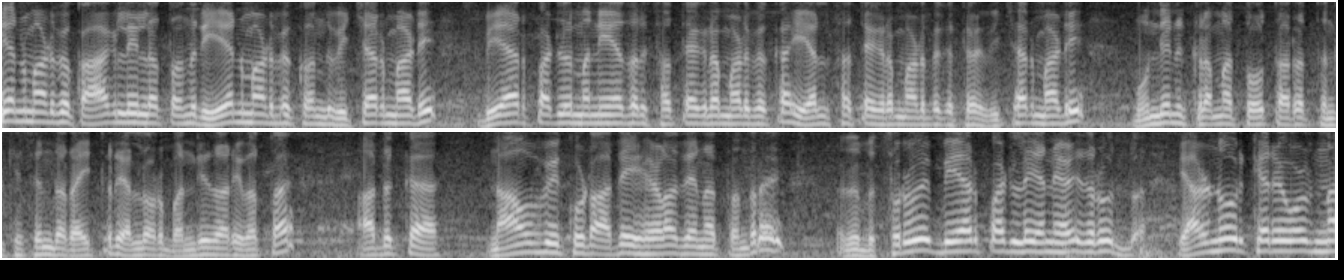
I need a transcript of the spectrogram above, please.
ಏನು ಮಾಡಬೇಕು ಆಗಲಿಲ್ಲ ಅಂತಂದ್ರೆ ಏನು ಮಾಡಬೇಕು ಅಂದು ವಿಚಾರ ಮಾಡಿ ಬಿ ಆರ್ ಪಾಟೀಲ್ ಮನೆ ಎದುರು ಸತ್ಯಾಗ್ರಹ ಮಾಡಬೇಕಾ ಎಲ್ಲಿ ಸತ್ಯಾಗ್ರಹ ಮಾಡ್ಬೇಕಂತೇಳಿ ವಿಚಾರ ಮಾಡಿ ಮುಂದಿನ ಕ್ರಮ ತೋತಾರ ತನಕಿಸಿಂದ ರೈತರು ಎಲ್ಲರೂ ಬಂದಿದ್ದಾರೆ ಇವತ್ತು. ಅದಕ್ಕೆ ನಾವು ಭೀ ಕೂಡ ಅದೇ ಹೇಳೋದೇನತ್ತಂದ್ರೆ ಸುರುವಿ ಬಿ ಆರ್ ಪಾಟೀಲ್ ಏನು ಹೇಳಿದರು, ಎರಡುನೂರು ಕೆರೆಗಳನ್ನ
